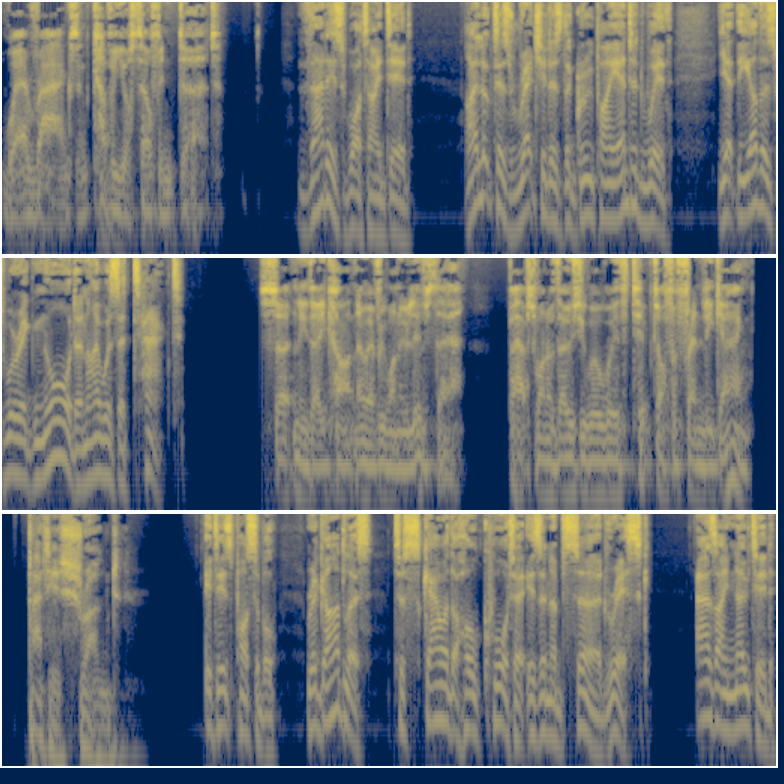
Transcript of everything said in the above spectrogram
Wear rags and cover yourself in dirt. That is what I did. I looked as wretched as the group I entered with, yet the others were ignored and I was attacked. Certainly they can't know everyone who lives there. Perhaps one of those you were with tipped off a friendly gang. Pattis shrugged. It is possible. Regardless, to scour the whole quarter is an absurd risk. As I noted,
